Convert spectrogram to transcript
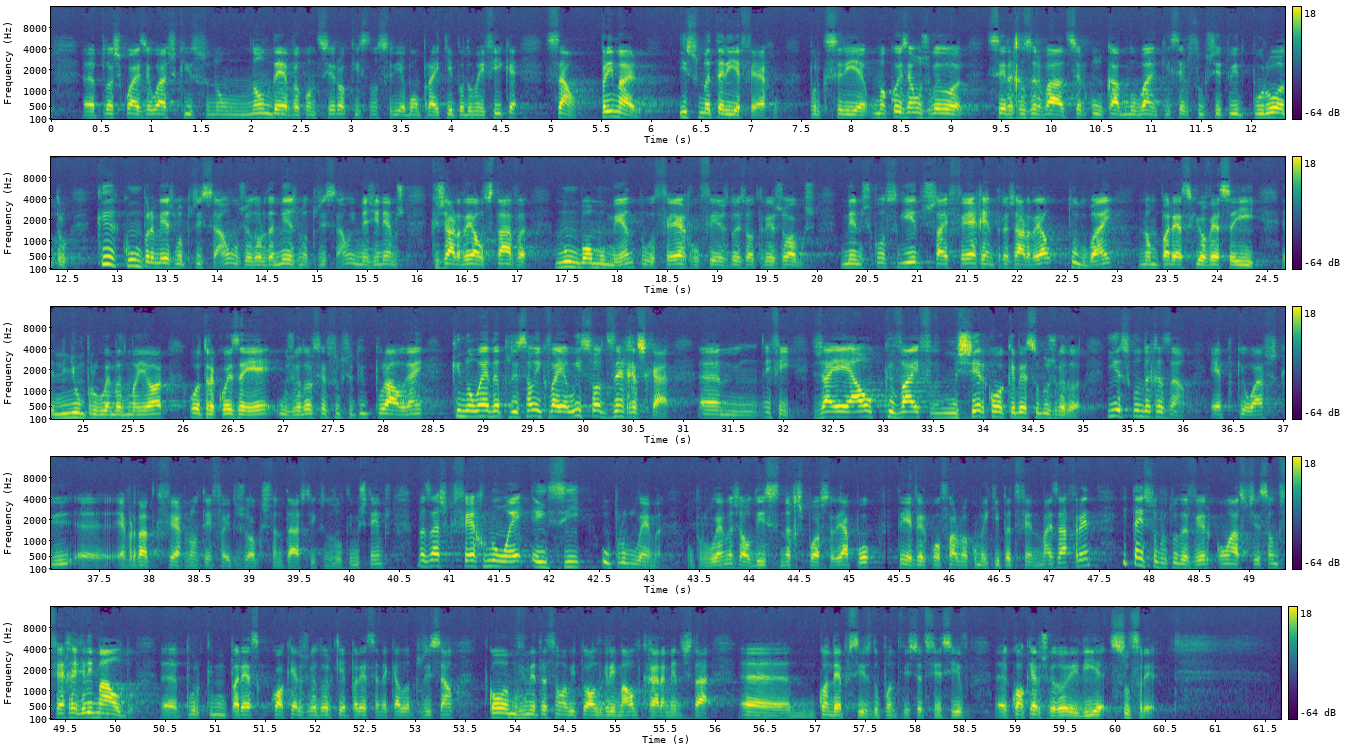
pelas quais eu acho que isso não, não deve acontecer ou que isso não seria bom para a equipa do Benfica, são, primeiro, isso mataria ferro, porque seria uma coisa é um jogador ser reservado, ser colocado no banco e ser substituído por outro que cumpre a mesma posição, um jogador da mesma posição. Imaginemos que Jardel estava num bom momento, o Ferro fez dois ou três jogos menos conseguidos, sai Ferro, entra Jardel, tudo bem, não me parece que houvesse aí nenhum problema de maior. Outra coisa é o jogador ser substituído por alguém que não é da posição e que vai ali só desenrascar. Hum, enfim, já é algo que vai mexer com a cabeça do jogador. E a segunda razão é porque eu acho que uh, é verdade que Ferro não tem feito jogos fantásticos nos últimos tempos, mas acho que Ferro não é em si o problema. O problema, já o disse na resposta de há pouco, tem a ver com a forma como a equipa defende mais à frente e tem sobretudo a ver com a associação de Ferro a Grimaldo, uh, porque me parece que qualquer jogador que apareça naquela posição, com a movimentação habitual de Grimaldo, que raramente está uh, quando é preciso do ponto de vista defensivo, qualquer jogador iria sofrer.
